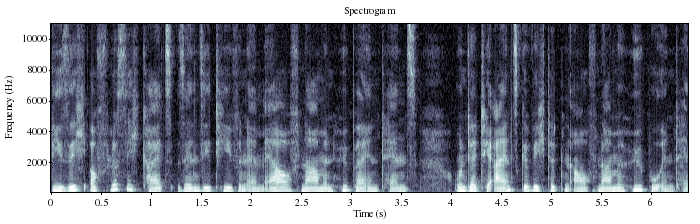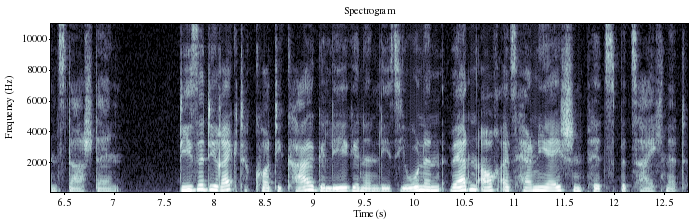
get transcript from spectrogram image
die sich auf flüssigkeitssensitiven MR-Aufnahmen hyperintens und der T1-gewichteten Aufnahme hypointens darstellen. Diese direkt kortikal gelegenen Läsionen werden auch als Herniation Pits bezeichnet.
